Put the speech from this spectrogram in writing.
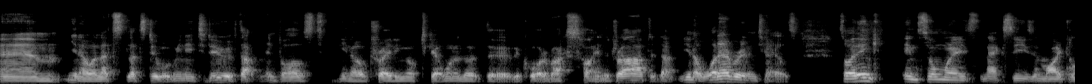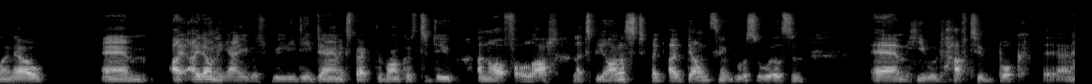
Um, you know, and let's let's do what we need to do. If that involves, you know, trading up to get one of the, the, the quarterbacks high in the draft, that you know, whatever it entails. So I think in some ways the next season, Michael, I know um I, I don't think any of us really deep down expect the Broncos to do an awful lot. Let's be honest. I, I don't think Russell Wilson um he would have to book a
